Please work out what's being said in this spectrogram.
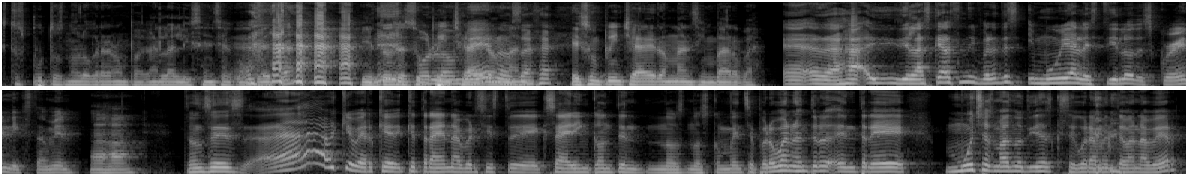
estos putos no lograron pagar la licencia completa. y entonces un Por lo pinche Iron Man. ajá. Es un pinche Iron Man sin barba. Eh, ajá, y las caras son diferentes y muy al estilo de Square Enix también. Ajá. Entonces, ah, hay que ver qué, qué traen, a ver si este exciting content nos, nos convence. Pero bueno, entre, entre muchas más noticias que seguramente van a ver.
